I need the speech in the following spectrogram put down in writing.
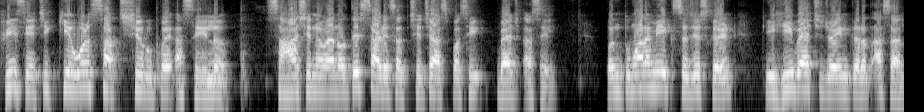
फीस याची केवळ सातशे रुपये असेल. सहाशे नव्याण्णव ते साडेसातशेच्या आसपास ही बॅच असेल. पण तुम्हाला मी एक सजेस्ट करेन की ही बॅच जॉईन करत असाल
